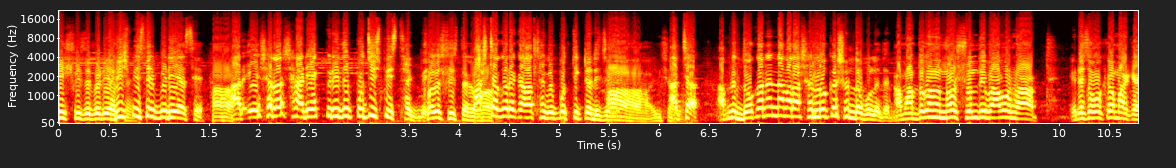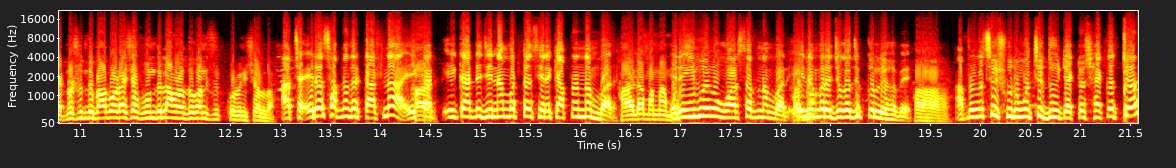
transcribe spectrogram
বিশ পিসের পেটি আছে। বিশ পিসের পেরি আছে। হ্যাঁ, হ্যাঁ। আর এছাড়া শাড়ি এক পেরিতে পঁচিশ পিস থাকবে। 25 piece থাকবে, পাঁচটা হ্যাঁ। করে কালার থাকবে প্রত্যেকটা ডিজাইন হ্যাঁ, হ্যাঁ, হ্যাঁ, ইনশাআল্লাহ। আচ্ছা আপনার দোকানের নাম আর আসার লোকেশনটা বলে দেন। আমার দোকান নরসুন্দি বাবুর হাট এটা হচ্ছে ওকে মার্কেট নরসুন্দি বাবুর এসে ফোন দিলে আমরা দোকানে রিসিভ করব ইনশাল্লাহ আচ্ছা এটা হচ্ছে আপনাদের কার্ড না? এই হ্যাঁ। কার্ড এই কার্ডে যে নাম্বারটা আছে এটা কি আপনার নাম্বার হ্যাঁ এটা আমার নাম এটা ইমো এবং হোয়াটসঅ্যাপ নাম্বার এই হ্যাঁ। নাম্বারে যোগাযোগ করলে হবে। হ্যাঁ, হ্যাঁ। আপনার হচ্ছে শুরু হচ্ছে দুইটা একটা শেকরচর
